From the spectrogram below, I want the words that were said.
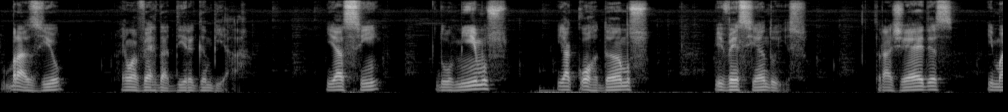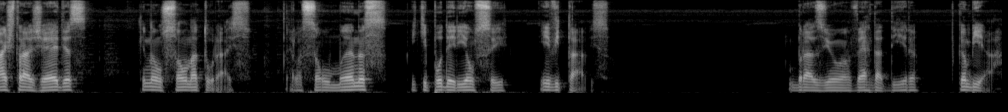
o Brasil é uma verdadeira gambiarra. E assim, dormimos e acordamos vivenciando isso. Tragédias e mais tragédias que não são naturais. Elas são humanas e que poderiam ser evitáveis. O Brasil é uma verdadeira gambiarra.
